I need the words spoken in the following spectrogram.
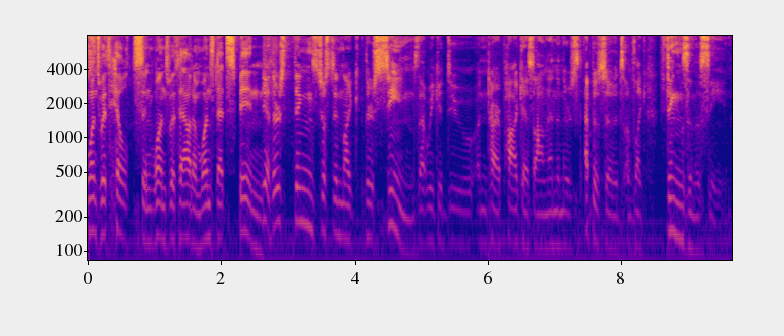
ones with hilts and ones without them, ones that spin. Yeah, there's things just in like there's scenes that we could do an entire podcast on, and then there's episodes of like things in the scene.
